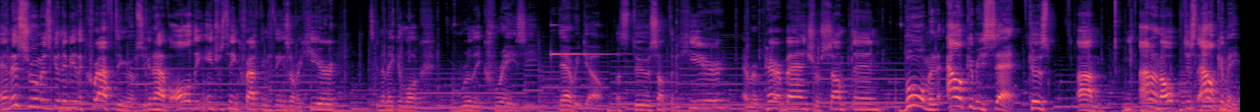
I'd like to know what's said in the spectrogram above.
And this room is gonna be the crafting room. So you're gonna have all the interesting crafting things over here. It's gonna make it look really crazy. There we go. Let's do something here, a repair bench or something. Boom, an alchemy set. Cause, um, I don't know, just alchemy.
